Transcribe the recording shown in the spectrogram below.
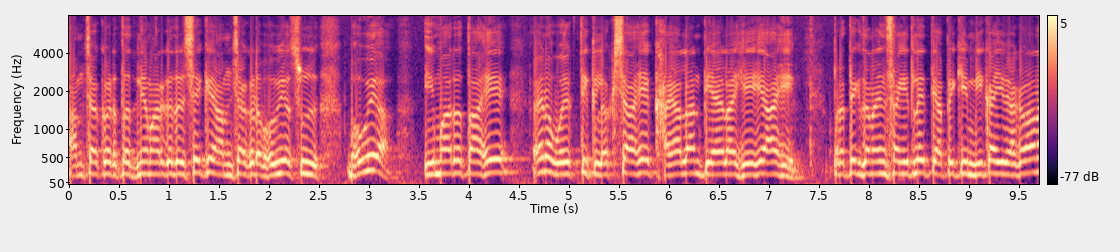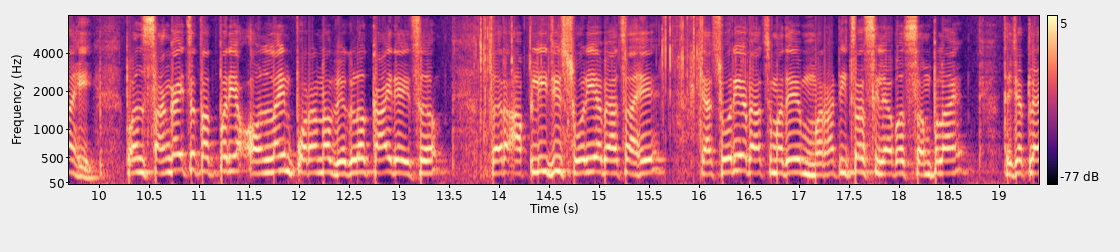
आमच्याकडं तज्ज्ञ मार्गदर्शक आहे आमच्याकडं भव्य सु भव्य इमारत आहे. है ना वैयक्तिक लक्ष आहे खायला आणि पियाला हे हे आहे. प्रत्येक जणांनी सांगितलंय त्यापैकी मी काही वेगळा नाही. पण सांगायचं तात्पर्य ऑनलाईन पोरांना वेगळं काय द्यायचं? तर आपली जी शौर्य बॅच आहे त्या शौर्य बॅचमध्ये मराठीचा सिलेबस संपलाय. त्याच्यातल्या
